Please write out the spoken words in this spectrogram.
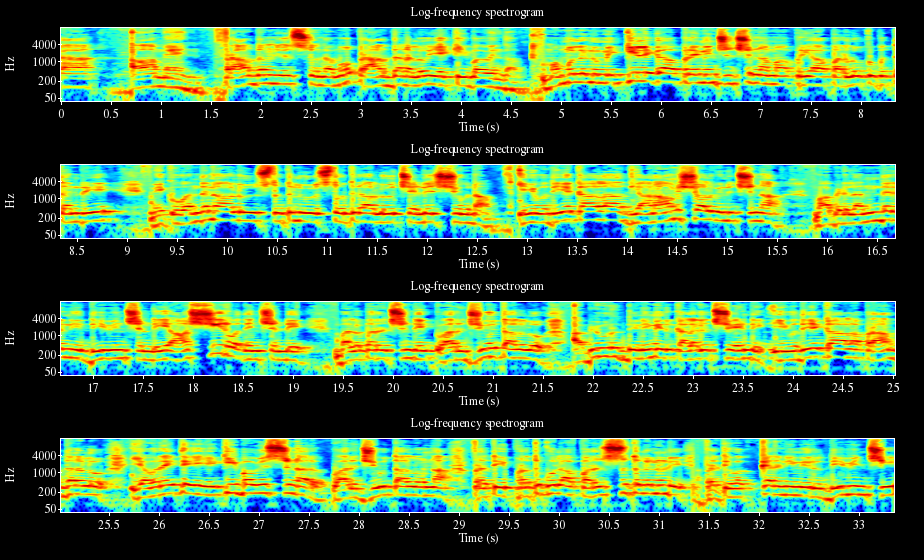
ఆమెన్. ప్రార్థన చేసుకుందాము ప్రార్థనలో ఏకీభవిందాం. మమ్ములను మిక్కిలిగా ప్రేమించుచున్న మా ప్రియ పరలోకపు తండ్రి మీకు వందనాలు స్థుతులు స్తోత్రాలు చెల్లిస్తున్నాం ఈ ఉదయకాల ధ్యానాంశాలు వినుచున్న మా బిడ్డలందరినీ దీవించండి ఆశీర్వదించండి బలపరచండి వారి జీవితాలలో అభివృద్ధిని మీరు కలగచేయండి. ఈ ఉదయకాల ప్రార్థనలో ఎవరైతే ఏకీభవిస్తున్నారో వారి జీవితాల్లో ఉన్న ప్రతి ప్రతికూల పరిస్థితుల నుండి ప్రతి ఒక్కరిని మీరు దీవించి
